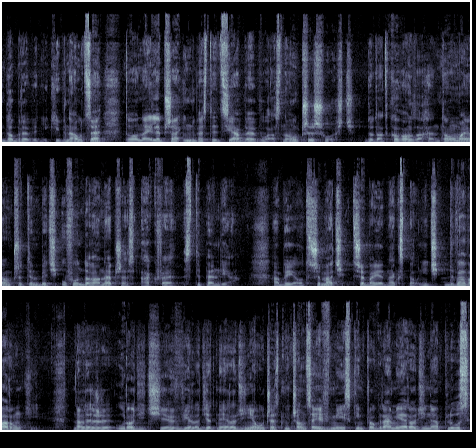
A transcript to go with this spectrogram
Dobre wyniki w nauce to najlepsza inwestycja we własną przyszłość. Dodatkową zachętą mają przy tym być ufundowane przez Akwę stypendia. Aby je otrzymać, trzeba jednak spełnić dwa warunki. Należy urodzić się w wielodzietnej rodzinie uczestniczącej w miejskim programie Rodzina Plus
